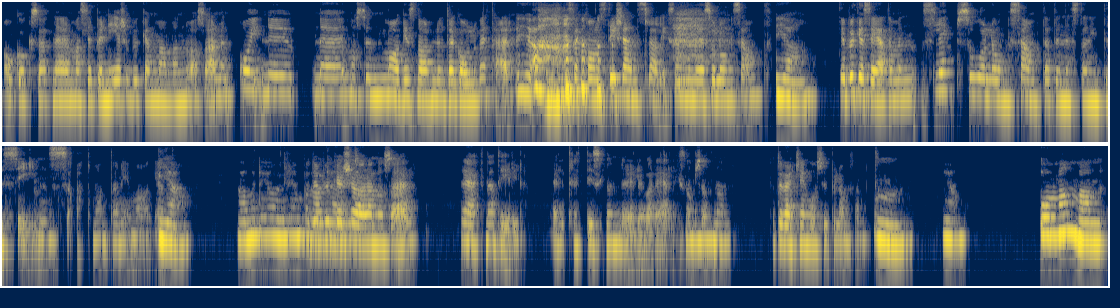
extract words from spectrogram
Och också att när man släpper ner så brukar mamman vara så här, men oj nu, nu måste magen snart nudda golvet här. Ja. Det är här konstig känsla liksom när det är så långsamt. Ja. Jag brukar säga att ja, men, släpp så långsamt att det nästan inte syns att man tar ner magen. Ja. Ja men det är en Och bra du brukar grej. köra något så här, räkna till, eller 30 sekunder eller vad det är liksom. Så att, man, att det verkligen går superlångsamt. Mm. Ja. Och mamman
